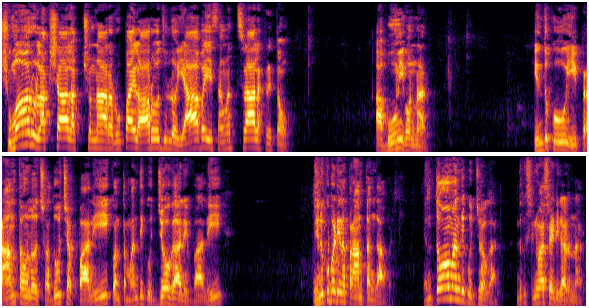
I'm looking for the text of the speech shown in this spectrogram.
సుమారు లక్ష లక్షన్నర రూపాయలు ఆ రోజుల్లో యాభై సంవత్సరాల క్రితం ఆ భూమి కొన్నారు. ఎందుకు? ఈ ప్రాంతంలో చదువు చెప్పాలి కొంతమందికి ఉద్యోగాలు ఇవ్వాలి. వెనుకబడిన ప్రాంతం కాబట్టి. ఎంతోమందికి ఉద్యోగాలు. ఎందుకు? శ్రీనివాస్ రెడ్డి గారు ఉన్నారు.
